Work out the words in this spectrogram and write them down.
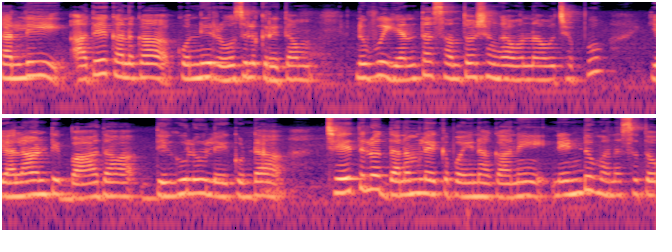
తల్లి అదే కనుక కొన్ని రోజుల క్రితం నువ్వు ఎంత సంతోషంగా ఉన్నావో చెప్పు. ఎలాంటి బాధ దిగులు లేకుండా చేతిలో ధనం లేకపోయినా కానీ నిండు మనసుతో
